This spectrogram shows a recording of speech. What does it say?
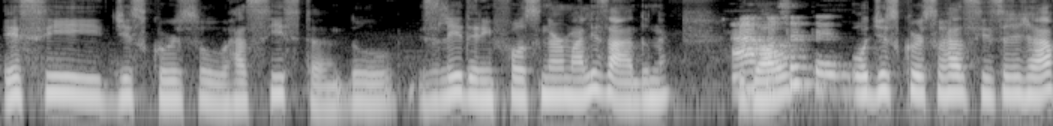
esse discurso racista do Slytherin fosse normalizado, né? Ah, igual com certeza. O discurso racista já,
